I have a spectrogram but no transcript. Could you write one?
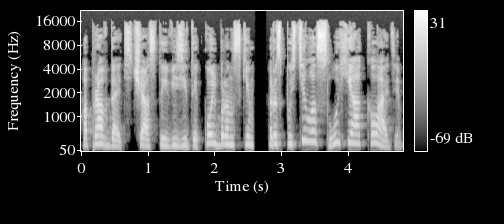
оправдать частые визиты к Ольбранским, распустила слухи о кладе.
